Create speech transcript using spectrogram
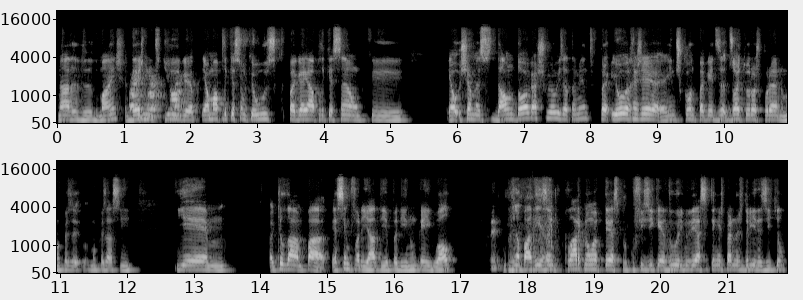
nada de, de mais. 10 minutos de yoga é uma aplicação que eu uso, que paguei a aplicação que é chama-se Down Dog, acho eu, exatamente. Eu arranjei em desconto, paguei 18 euros por ano, uma coisa, uma coisa assim. E é. hum, Aquilo dá, pá, é sempre variado, dia para dia, nunca é igual. Ok. Por exemplo, há dias em que, claro que não apetece, porque o físico é duro e no dia assim tenho as pernas doridas e aquilo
